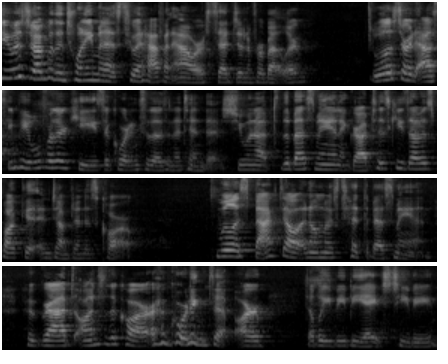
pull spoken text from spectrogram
She was drunk within 20 minutes to a half an hour, said Jennifer Butler. Willis started asking people for their keys, according to those in attendance. She went up to the best man and grabbed his keys out of his pocket and jumped in his car. Willis backed out and almost hit the best man, who grabbed onto the car, according to our WBBH TV.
